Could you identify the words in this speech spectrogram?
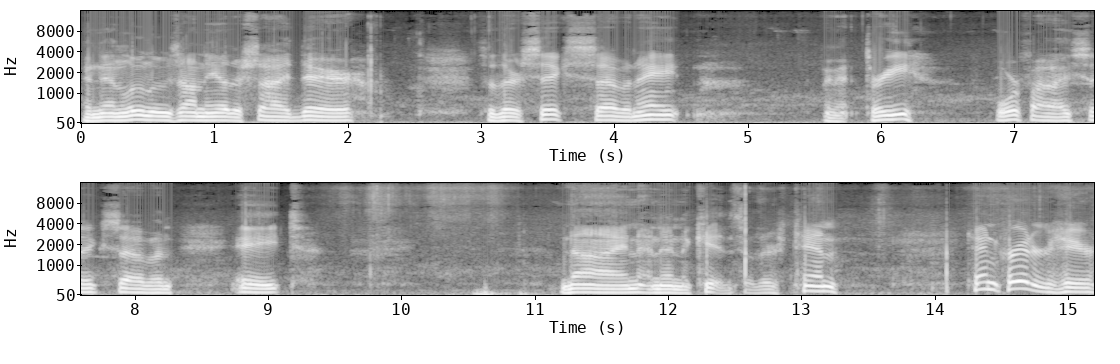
and then Lulu's on the other side there. So there's six seven eight wait a minute three four five six seven eight nine and then the kitten so there's 10 10 critters here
